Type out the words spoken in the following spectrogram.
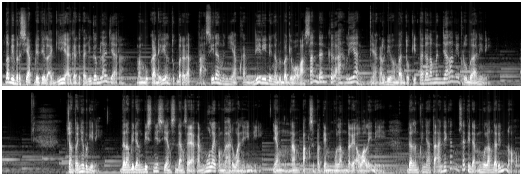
Lebih bersiap diri lagi agar kita juga belajar, membuka diri untuk beradaptasi dan menyiapkan diri dengan berbagai wawasan dan keahlian yang akan lebih membantu kita dalam menjalani perubahan ini. Contohnya begini, dalam bidang bisnis yang sedang saya akan mulai pembaharuannya ini, yang nampak seperti mengulang dari awal ini, dalam kenyataannya kan saya tidak mengulang dari nol.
